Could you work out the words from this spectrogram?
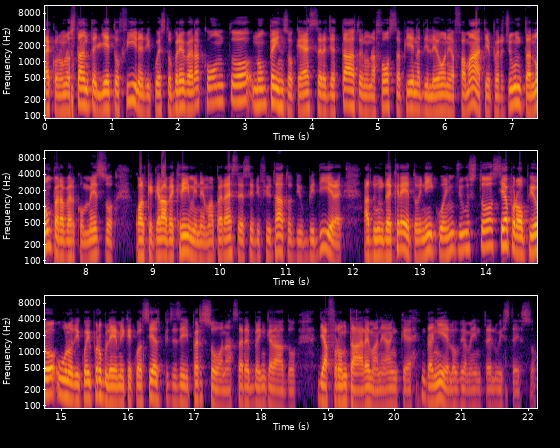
Ecco, nonostante il lieto fine di questo breve racconto, non penso che essere gettato in una fossa piena di leoni affamati e per giunta non per aver commesso qualche grave crimine, ma per essersi rifiutato di ubbidire ad un decreto iniquo e ingiusto, sia proprio uno di quei problemi che qualsiasi persona sarebbe in grado di affrontare, ma neanche Daniele ovviamente lui stesso.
